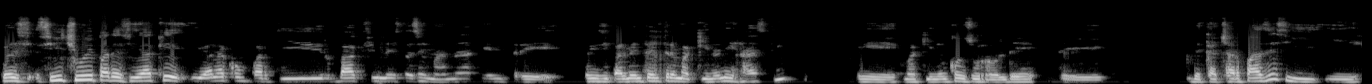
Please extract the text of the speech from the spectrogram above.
Pues sí, Chuy, parecía que iban a compartir backfield esta semana entre, principalmente entre McKinnon y Husky. Eh, McKinnon con su rol de, de, cachar pases y, y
